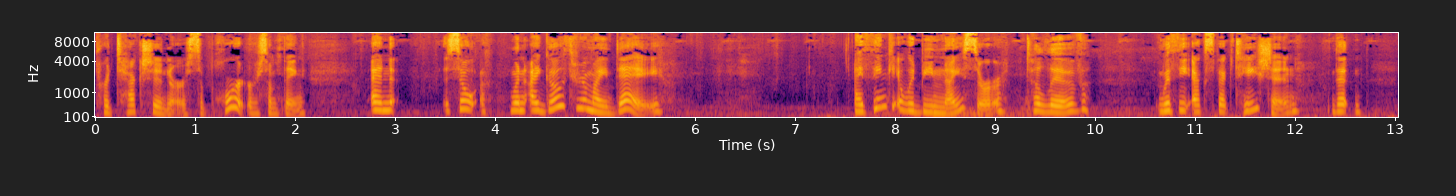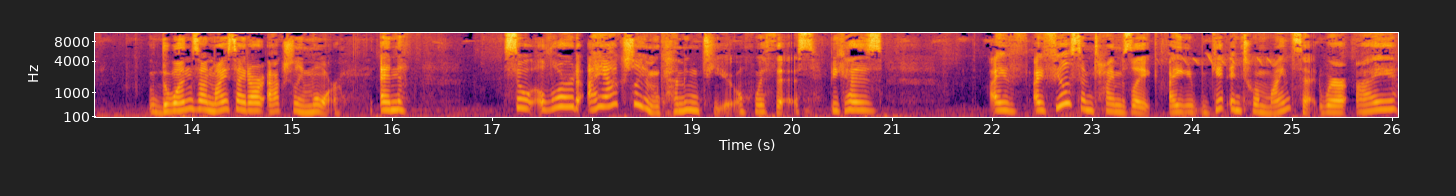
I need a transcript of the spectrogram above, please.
protection or support or something. And so when I go through my day, I think it would be nicer to live with the expectation that the ones on my side are actually more. And so, Lord, I actually am coming to you with this because I I feel sometimes like I get into a mindset where I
